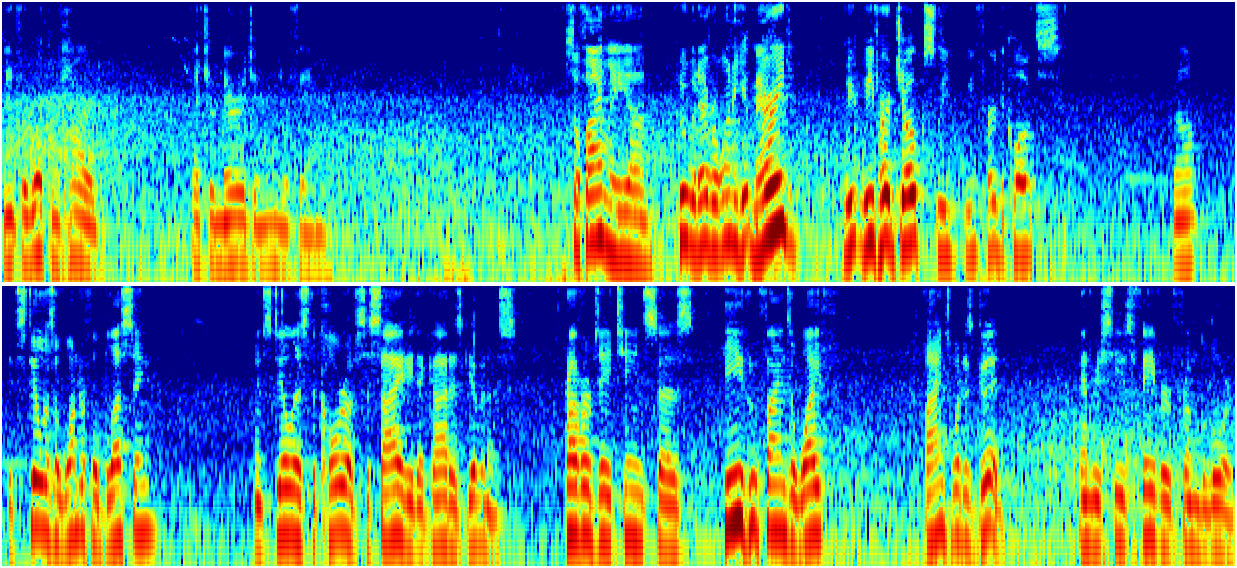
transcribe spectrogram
and for working hard at your marriage and your family. So, finally, uh, who would ever want to get married? We, we've heard jokes, we've, we've heard the quotes. Well, it still is a wonderful blessing and still is the core of society that God has given us. Proverbs 18 says, He who finds a wife finds what is good and receives favor from the Lord.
